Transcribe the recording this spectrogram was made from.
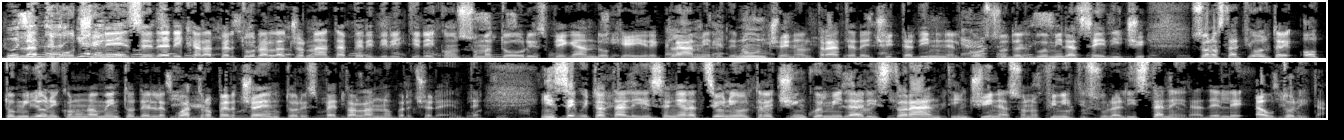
La TV cinese dedica l'apertura alla giornata per i diritti dei consumatori, spiegando che i reclami e le denunce inoltrate dai cittadini nel corso del 2016 sono stati oltre 8 milioni con un aumento del 4% rispetto all'anno precedente. In seguito a tali segnalazioni oltre 5.000 ristoranti in Cina sono finiti sulla lista nera delle autorità.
